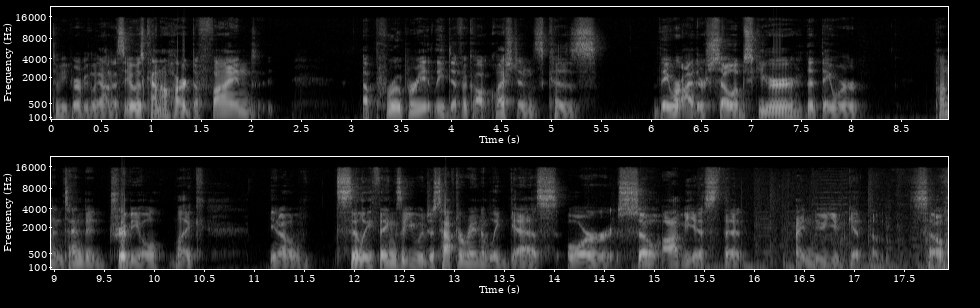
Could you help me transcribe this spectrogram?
to be perfectly honest. It was kind of hard to find appropriately difficult questions because they were either so obscure that they were, pun intended, trivial, like, you know, silly things that you would just have to randomly guess, or so obvious that I knew you'd get them. So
